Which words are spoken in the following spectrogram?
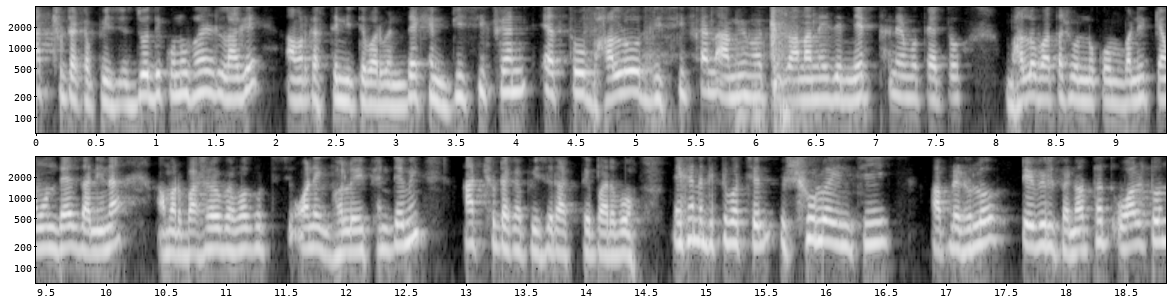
আটশো টাকা পিস যদি কোনো ভাই লাগে, আমার কাছ থেকে নিতে পারবেন। দেখেন ডিসি ফ্যান এত ভালো ডিসি ফ্যান আমি হয়তো জানা নেই যে নেট ফ্যানের মতো এত ভালো বাতাস অন্য কোম্পানির কেমন দেয়, জানি না। আমার বাসায়ও ব্যবহার করতেছি, অনেক ভালো এই ফ্যানটি আমি আটশো টাকা পিস রাখতে পারব। এখানে দেখতে পাচ্ছেন, ষোলো ইঞ্চি আপনার হলো টেবিল ফ্যান অর্থাৎ ওয়ালটন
